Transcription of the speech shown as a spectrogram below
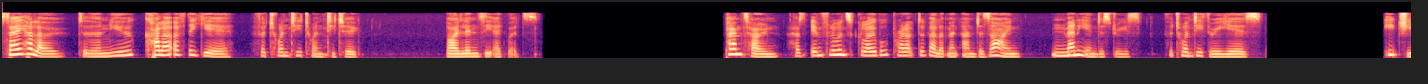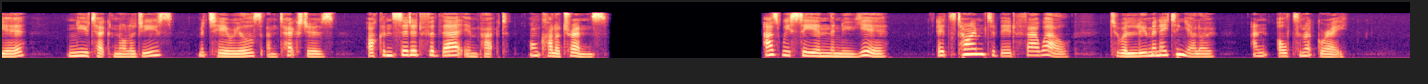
Say hello to the new colour of the year for 2022 by Lindsay Edwards. Pantone has influenced global product development and design in many industries for 23 years. Each year, new technologies, materials, and textures are considered for their impact on colour trends. As we see in the new year, it's time to bid farewell to illuminating yellow and ultimate grey,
